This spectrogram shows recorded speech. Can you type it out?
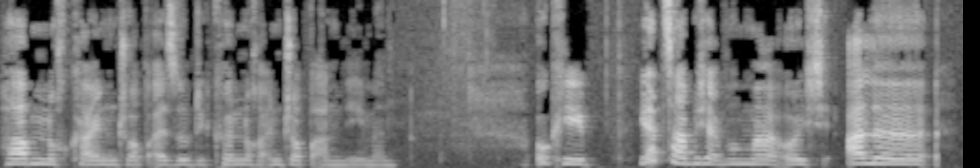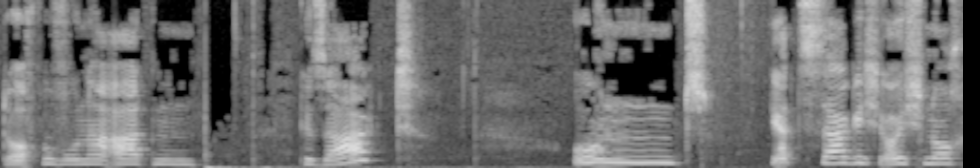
haben noch keinen Job, also die können noch einen Job annehmen. Okay, jetzt habe ich einfach mal euch alle Dorfbewohnerarten gesagt. Und Jetzt sage ich euch noch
